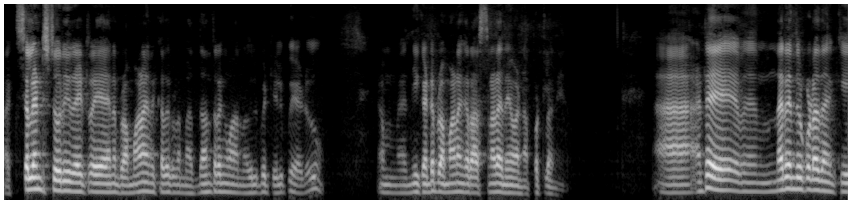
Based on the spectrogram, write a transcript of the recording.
ఎక్సలెంట్ స్టోరీ రైటర్ ఆయన బ్రహ్మాండమైన కథ కూడా మధ్యాంతరంగా మనం వదిలిపెట్టి వెళ్ళిపోయాడు నీకంటే బ్రహ్మాండంగా రాస్తున్నాడు అనేవాడిని అప్పట్లో నేను అంటే నరేంద్ర కూడా దానికి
